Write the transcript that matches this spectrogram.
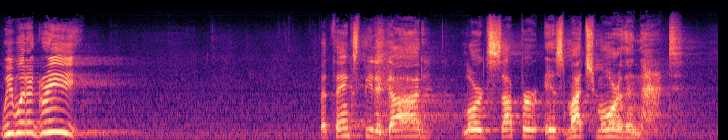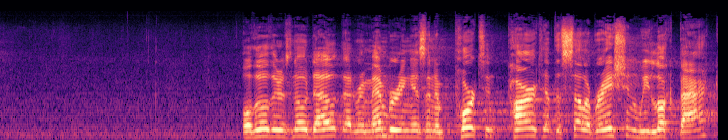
we would agree. But thanks be to God, Lord's Supper is much more than that. Although there's no doubt that remembering is an important part of the celebration, we look back.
